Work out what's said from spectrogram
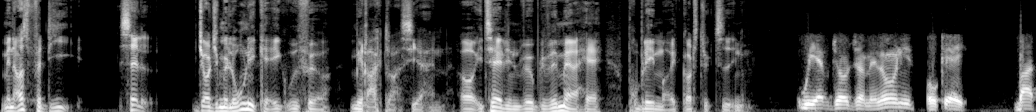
Men også fordi, selv Giorgio Meloni kan ikke udføre mirakler, siger han. Og Italien vil jo blive ved med at have problemer et godt stykke tid endnu. We have Giorgia Meloni, okay, but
